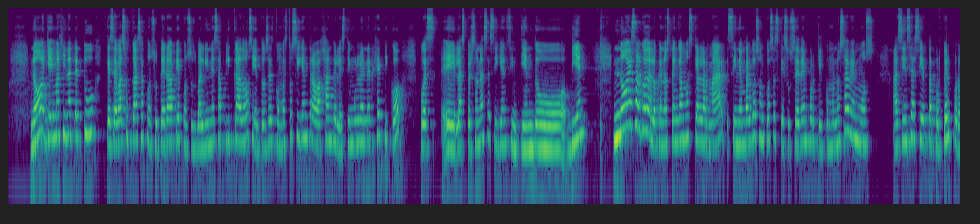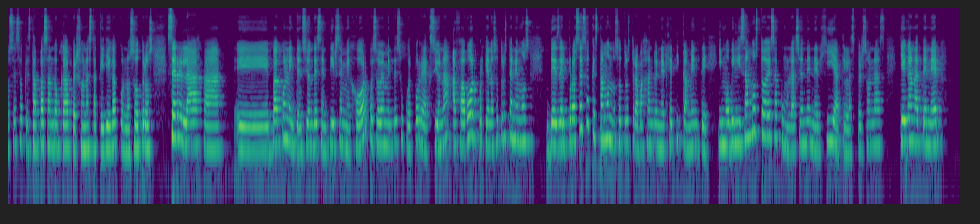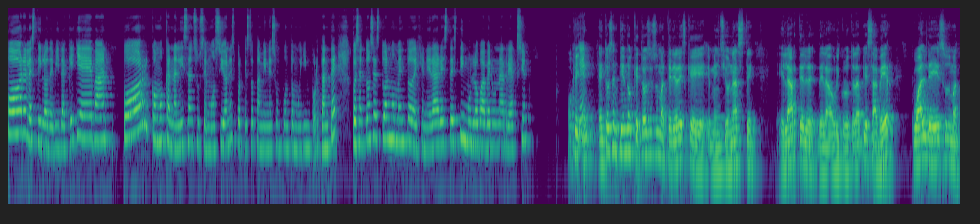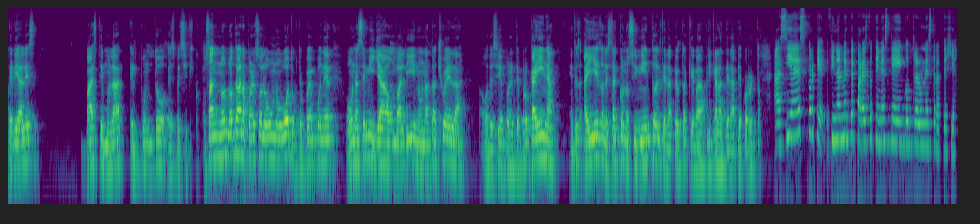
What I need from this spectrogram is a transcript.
¿no? Ya imagínate tú que se va a su casa con su terapia, con sus balines aplicados y entonces como estos siguen trabajando el estímulo energético, pues eh, las personas se siguen sintiendo bien. No es algo de lo que nos tengamos que alarmar, sin embargo son cosas que suceden porque como no sabemos a ciencia cierta por todo el proceso que está pasando cada persona hasta que llega con nosotros, se relaja, eh, va con la intención de sentirse mejor, pues obviamente su cuerpo reacciona a favor, porque nosotros tenemos desde el proceso que estamos nosotros trabajando energéticamente y movilizamos toda esa acumulación de energía que las personas llegan a tener por el estilo de vida que llevan, por cómo canalizan sus emociones, porque esto también es un punto muy importante, pues entonces tú al momento de generar este estímulo va a haber una reacción. Ok, entonces entiendo que todos esos materiales que mencionaste, el arte de la auriculoterapia es saber cuál de esos materiales va a estimular el punto específico. O sea, no, no te van a poner solo uno u otro, te pueden poner o una semilla, o un balín, o una tachuela, o deciden ponerte procaína. Entonces ahí es donde está el conocimiento del terapeuta que va a aplicar la terapia, ¿correcto? Así es, porque finalmente para esto tienes que encontrar una estrategia.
